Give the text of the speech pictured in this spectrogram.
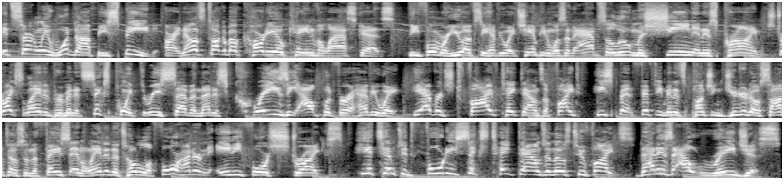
it certainly would not be speed. All right, now let's talk about cardio Cain Velasquez. The former UFC heavyweight champion was an absolute machine in his prime. Strikes landed per minute 6.37. That is crazy output for a heavyweight. He averaged five takedowns a fight. He spent 50 minutes punching Junior Dos Santos in the face and landed a total of 484 strikes. He attempted 46 takedowns in those two fights. That is outrageous.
